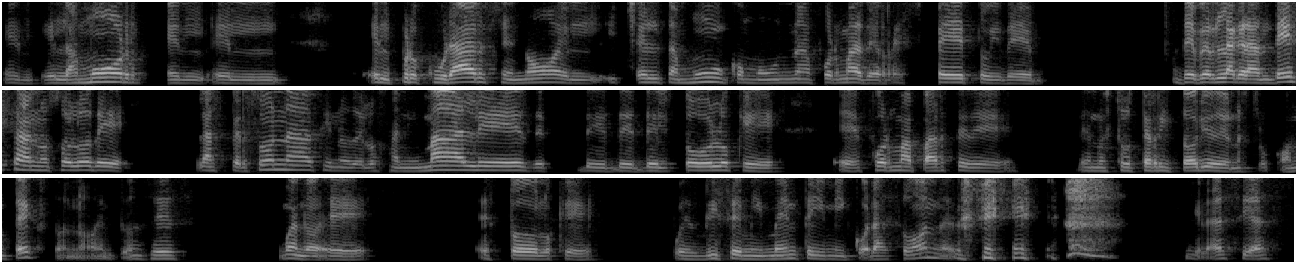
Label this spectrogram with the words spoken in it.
el, amor, el, el, procurarse, ¿no? el, el tamuk como una forma de respeto y de, de ver la grandeza, no solo de las personas, sino de los animales, de, de, todo lo que eh, forma parte de, nuestro territorio, de nuestro contexto, ¿no? Entonces, bueno, eh, es todo lo que pues dice mi mente y mi corazón. gracias.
